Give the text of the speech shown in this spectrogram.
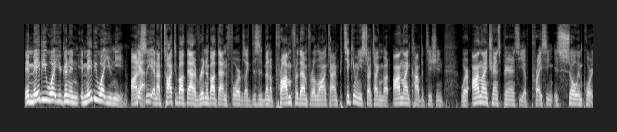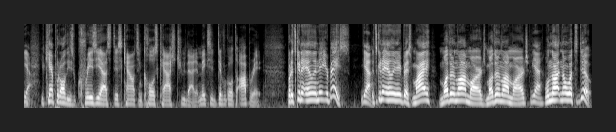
it may be what you're gonna. It may be what you need, honestly. And I've talked about that. I've written about that in Forbes. Like this has been a problem for them for a long time, particularly when you start talking about online competition, where online transparency of pricing is so important. Yeah. You can't put all these crazy ass discounts and Kohl's cash to that. It makes it difficult to operate. But it's gonna alienate your base. Yeah. It's going to alienate your base. My mother-in-law Marge, mother-in-law Marge, Yeah. will not know what to do.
